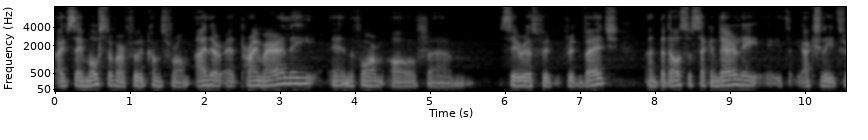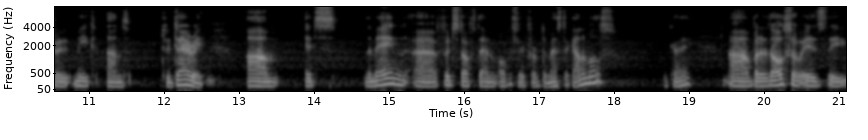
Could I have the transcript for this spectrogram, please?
I'd say most of our food comes from, either uh, primarily in the form of um, cereals, fruit, fruit and veg, and but also secondarily actually through meat and to dairy. Um, it's the main uh, foodstuff then obviously for domestic animals, okay, uh, but it also is the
